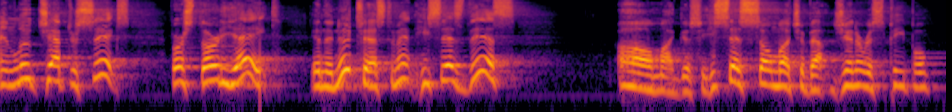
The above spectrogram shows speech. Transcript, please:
In Luke chapter 6, verse 38, in the New Testament, he says this. Oh my goodness, he says so much about generous people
